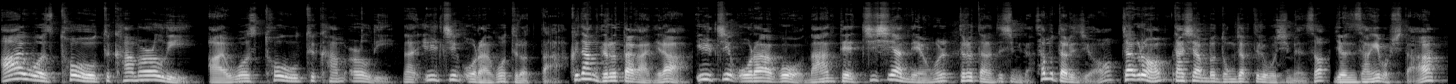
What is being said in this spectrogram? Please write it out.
I was told to come early. I was told to come early. 난 일찍 오라고 들었다. 그냥 들었다가 아니라 일찍 오라고 나한테 지시한 내용을 들었다는 뜻입니다. 사뭇 다르죠? 자, 그럼 다시 한번 동작들을 보시면서 연상해 봅시다.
